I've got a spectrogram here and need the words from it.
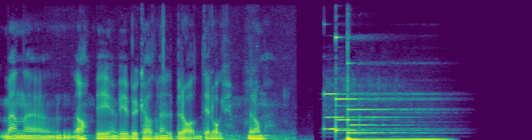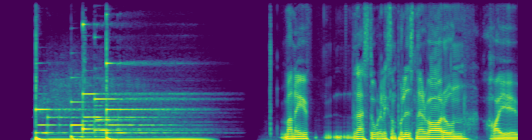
men eh, ja, vi, vi brukar ha en väldigt bra dialog med dem. Man är ju, den här stora liksom polisnärvaron har ju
